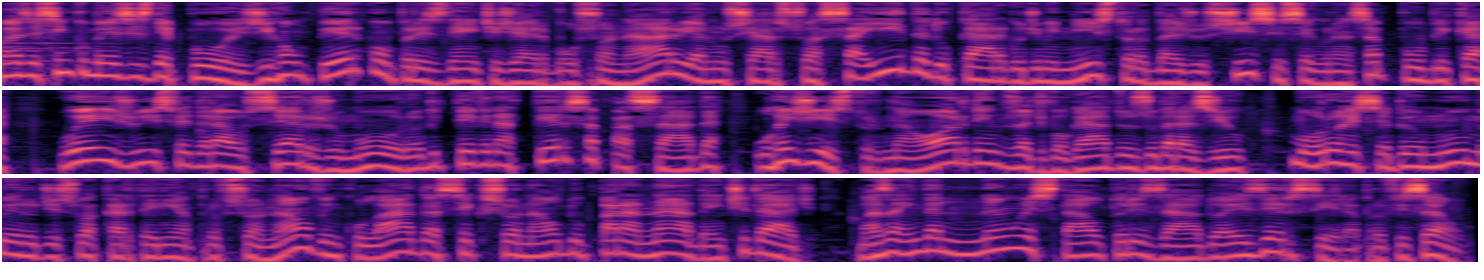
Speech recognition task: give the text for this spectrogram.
Quase cinco meses depois de romper com o presidente Jair Bolsonaro e anunciar sua saída do cargo de ministro da Justiça e Segurança Pública, o ex-juiz federal Sérgio Moro obteve na terça passada o registro na Ordem dos Advogados do Brasil. Moro recebeu o número de sua carteirinha profissional vinculada à seccional do Paraná da entidade, mas ainda não está autorizado a exercer a profissão.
